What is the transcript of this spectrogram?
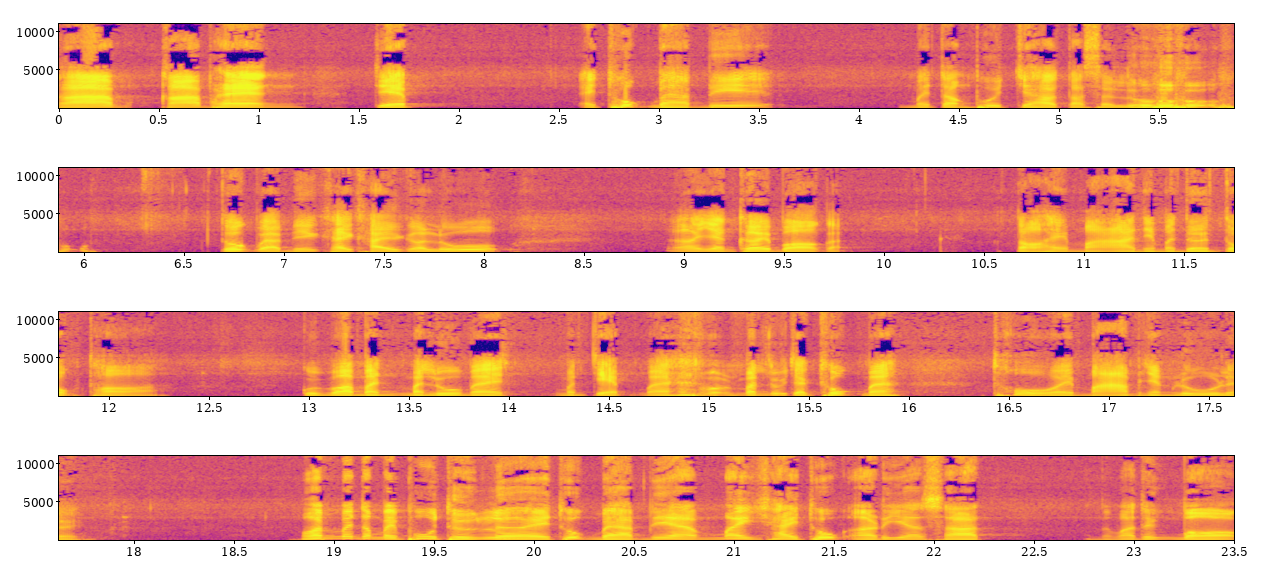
ขาขาแพงเจ็บ ไอ้ทุกข์แบบนี้ ไม่ต้องพูดเจ้าตัดสรู้ทุกข์แบบนี้ใคร ๆ ก็รู้ยังเคยบอกอะต่อให้หมาเนี่ยมันเดินตกท่อ คุณว่ามันมันรู้ไหมมันเจ็บไหมมันรู้จักทุกข์ไหมโถ่ไอ้หมามันยังรู้เลยมันไม่ต้องไปพูดถึงเลย ทุกแบบเนี้ยไม่ใช่ทุกอริยสัจมาถึงบอก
